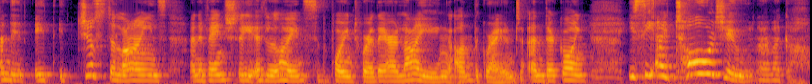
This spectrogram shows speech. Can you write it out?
And it, it, it just aligns, and eventually it aligns to the point where they are lying on the ground and they're going, You see, I told you. And I'm like, Oh,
